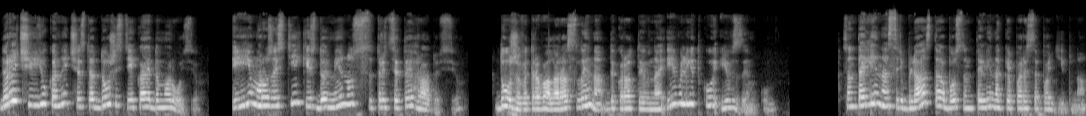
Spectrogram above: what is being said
До речі, юка нечиста дуже стійка й до морозів. Її морозостійкість до мінус 30 градусів. Дуже витривала рослина, декоративна і влітку, і взимку. Санталіна срібляста або санталіна кеперисоподібна.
